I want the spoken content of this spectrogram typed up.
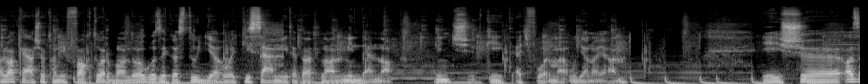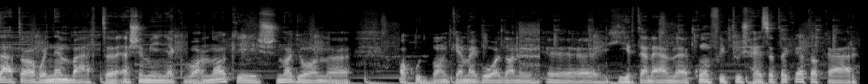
a lakás otthoni faktorban dolgozik, az tudja, hogy kiszámíthatatlan minden nap. Nincs két egyforma ugyanolyan és azáltal, hogy nem várt események vannak, és nagyon akutban kell megoldani hirtelen konfliktus helyzeteket, akár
